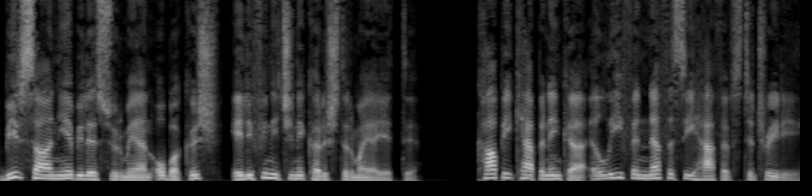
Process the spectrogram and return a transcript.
Bir saniye bile sürmeyen o bakış, Elif'in içini karıştırmaya yetti. Copy Kapaninka Elif in nefesi hafifs to treaty.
